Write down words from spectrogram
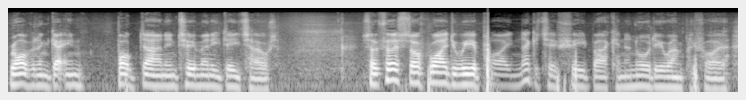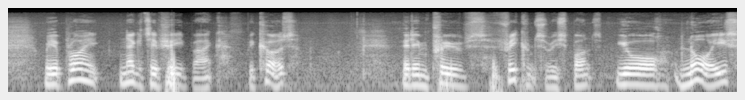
rather than getting bogged down in too many details. So first off, why do we apply negative feedback in an audio amplifier? We apply negative feedback because it improves frequency response. Your noise,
